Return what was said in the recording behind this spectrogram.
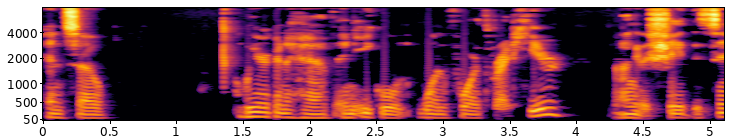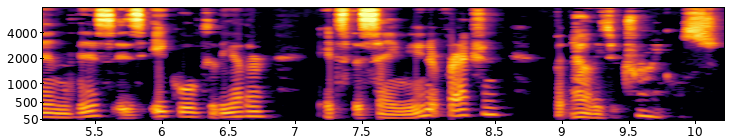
And so we are going to have an equal one-fourth right here. I'm going to shade this in. This is equal to the other. It's the same unit fraction, but now these are triangles.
